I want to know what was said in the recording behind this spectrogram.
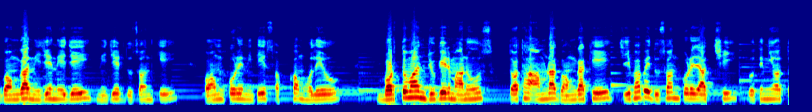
গঙ্গা নিজে নিজেই নিজের দূষণকে কম করে নিতে সক্ষম হলেও, বর্তমান যুগের মানুষ তথা আমরা গঙ্গাকে যেভাবে দূষণ করে যাচ্ছি প্রতিনিয়ত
